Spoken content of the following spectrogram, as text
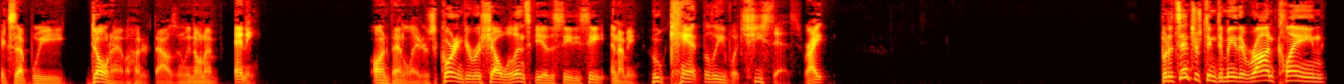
Except we don't have 100,000. We don't have any on ventilators, according to Rochelle Walensky of the CDC. And I mean, who can't believe what she says, right? But it's interesting to me that Ron Klain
